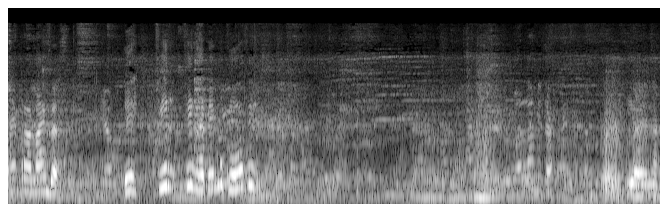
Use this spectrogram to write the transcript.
Ayo Rono Mbak. Eh, Fir, Fir HP-mu go, Fir. Iya enak.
